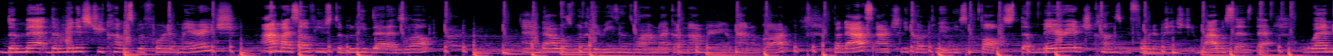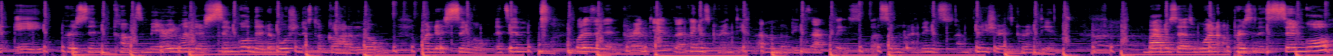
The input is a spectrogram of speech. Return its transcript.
the ma- the ministry comes before the marriage. I myself used to believe that as well. And that was one of the reasons why I'm like I'm not marrying a man God. But that's actually completely false. The marriage comes before the ministry. Bible says that when a person becomes married, when they're single, their devotion is to God alone. When they're single. It's in what is it in Corinthians? I think it's Corinthians. I don't know the exact place, but somewhere I think it's I'm pretty sure it's Corinthians. Bible says when a person is single,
